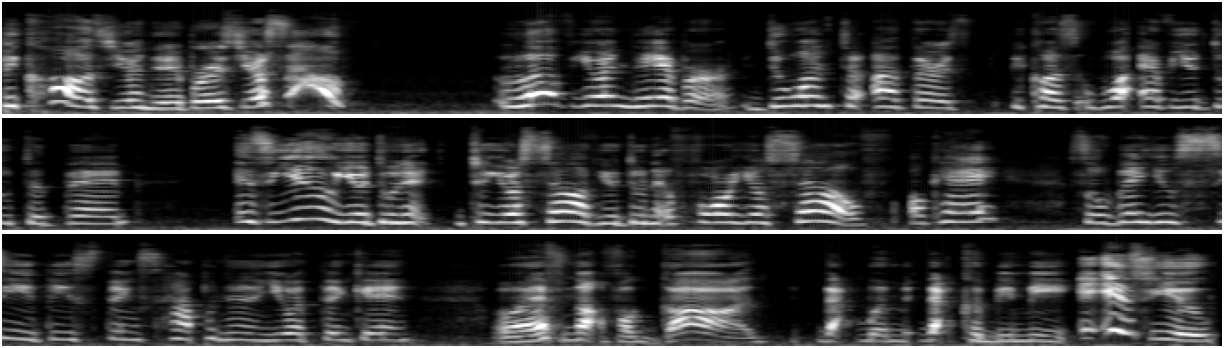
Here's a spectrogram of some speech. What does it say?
because your neighbor is yourself. Love your neighbor. Do unto others because whatever you do to them, is you. You're doing it to yourself. You're doing it for yourself. Okay? So when you see these things happening, you're thinking, well, if not for God, that would that could be me. It is you.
